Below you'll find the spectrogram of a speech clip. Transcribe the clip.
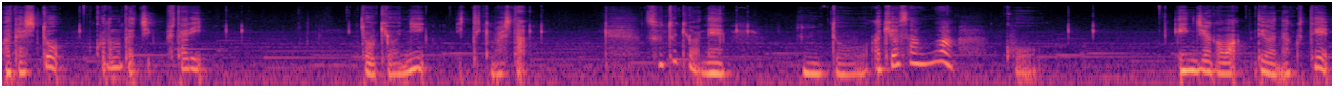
私と子供たち2人東京に行ってきました。その時はねうんと明夫さんはこう演者側ではなくて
